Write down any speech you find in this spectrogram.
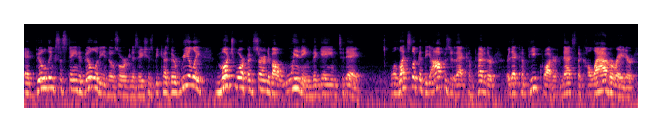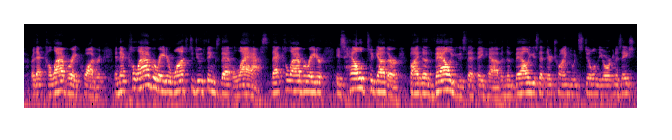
at building sustainability in those organizations because they're really much more concerned about winning the game today. Well, let's look at the opposite of that competitor or that compete quadrant, and that's the collaborator or that collaborate quadrant. And that collaborator wants to do things that last. That collaborator is held together by the values that they have and the values that they're trying to instill in the organization.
